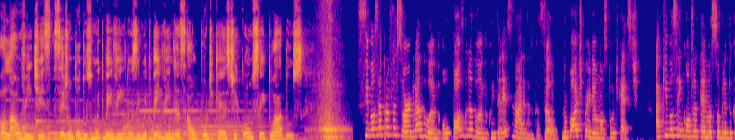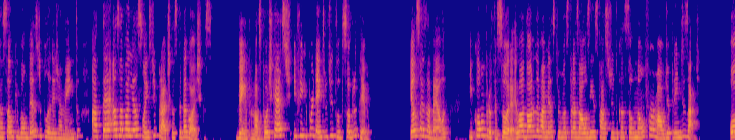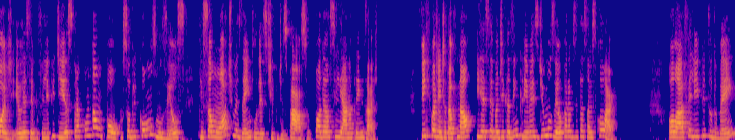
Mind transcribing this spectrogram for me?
Olá, ouvintes! Sejam todos muito bem-vindos e muito bem-vindas ao podcast Conceituados. Se você é professor, graduando ou pós-graduando com interesse na área da educação, não pode perder o nosso podcast. Aqui você encontra temas sobre educação que vão desde o planejamento até as avaliações de práticas pedagógicas. Venha para o nosso podcast e fique por dentro de tudo sobre o tema. Eu sou a Isabela e, como professora, eu adoro levar minhas turmas para as aulas em espaço de educação não formal de aprendizagem. Hoje eu recebo Felipe Dias para contar um pouco sobre como os museus, que são um ótimo exemplo desse tipo de espaço, podem auxiliar na aprendizagem. Fique com a gente até o final e receba dicas incríveis de museu para visitação escolar. Olá, Felipe, tudo bem?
